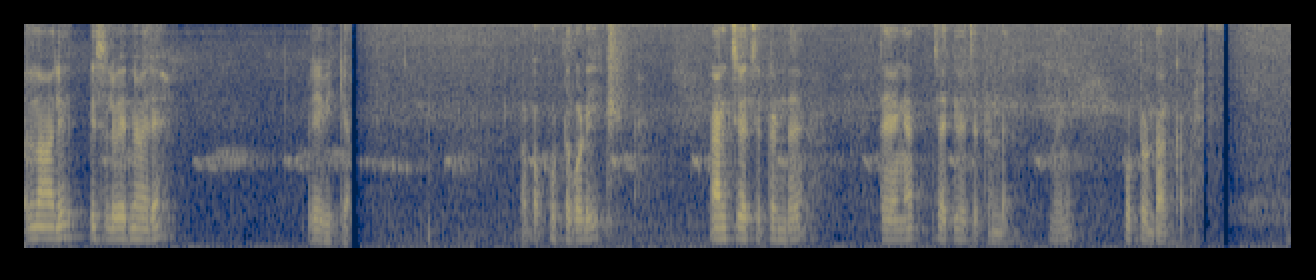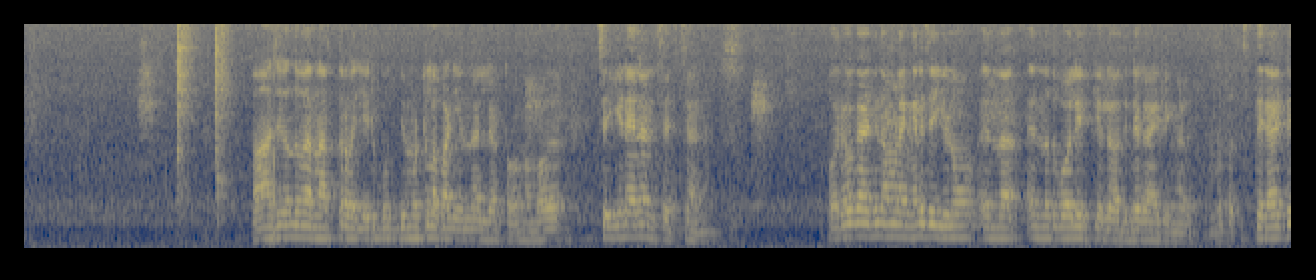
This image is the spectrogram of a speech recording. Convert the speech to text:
ഒരു നാല് വിസിൽ വരുന്ന വരെ വേവിക്കാം. അപ്പോൾ പുട്ടുപൊടി നനച്ച് വെച്ചിട്ടുണ്ട്. തേങ്ങ ചക്കി വെച്ചിട്ടുണ്ട്. ഇനി പുട്ടുണ്ടാക്കാം. പാചകം എന്ന് പറഞ്ഞാൽ അത്ര വലിയൊരു ബുദ്ധിമുട്ടുള്ള പണിയൊന്നുമല്ല കേട്ടോ. നമ്മൾ ചെയ്യണതിനനുസരിച്ചാണ് ഓരോ കാര്യം നമ്മൾ എങ്ങനെ ചെയ്യണോ എന്ന എന്നതുപോലെ ഇരിക്കുമല്ലോ അതിന്റെ കാര്യങ്ങൾ നമ്മൾ സ്ഥിരമായിട്ട്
